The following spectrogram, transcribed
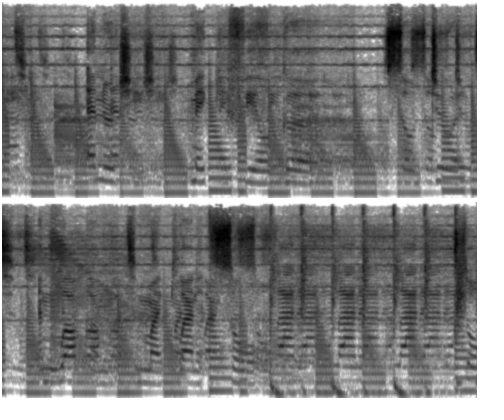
energy make me feel good. So do it and welcome to my planet soul. Planet soul.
